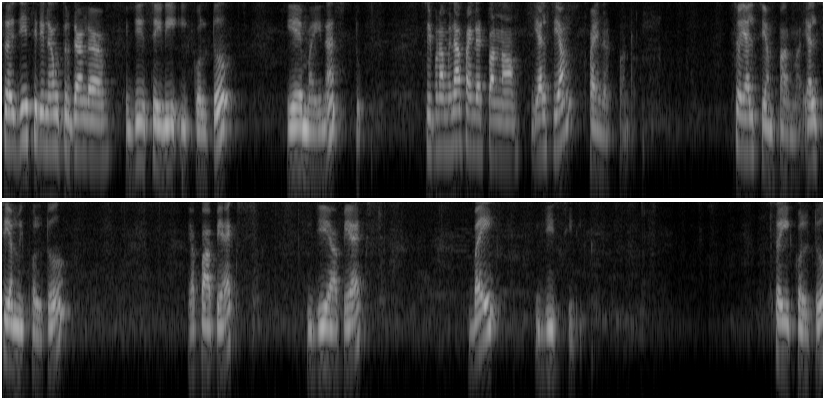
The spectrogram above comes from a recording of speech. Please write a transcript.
so GCD நவுத்துருக்காங்க GCD equal to a minus two so இப்போ நம்ம என்ன ஃபைண்ட் அவுட் பண்ணோம் எல்சிஎம் ஃபைண்ட் அவுட் பண்ணுறோம் so LCM formula LCM equal to f of x g यहाँ पे x by g c d so equal to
